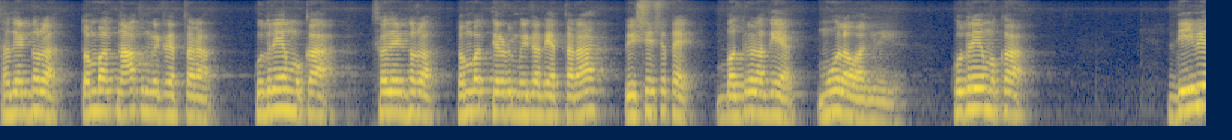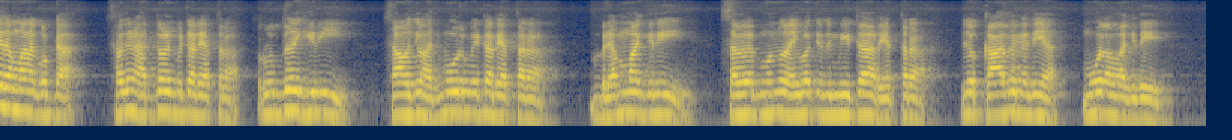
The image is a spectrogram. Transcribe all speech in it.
ಸಾವಿರದ ಎಂಟುನೂರ ತೊಂಬತ್ನಾಲ್ಕು ಮೀಟರ್ ಎತ್ತರ. ಕುದುರೆಮುಖ ಸಾವಿರದ ಎಂಟುನೂರ ತೊಂಬತ್ತೆರಡು ಮೀಟರ್ ಎತ್ತರ. ವಿಶೇಷತೆ, ಭದ್ರ ನದಿಯ ಮೂಲವಾಗಿದೆ. ಕುದುರೆಮುಖ ದೇವಿರಮ್ಮನ ಗುಡ್ಡ ಸಾವಿರದ ಹದಿನೇಳು ಮೀಟರ್ ಎತ್ತರ. ರುದ್ರಗಿರಿ ಸಾವಿರದ ಹದಿಮೂರು ಮೀಟರ್ ಎತ್ತರ. ಬ್ರಹ್ಮಗಿರಿ ಸಾವಿರದ ಮುನ್ನೂರ ಐವತ್ತೈದು ಮೀಟರ್ ಎತ್ತರ. ಇದು ಕಾವೇರಿ ನದಿಯ ಮೂಲವಾಗಿದೆ.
